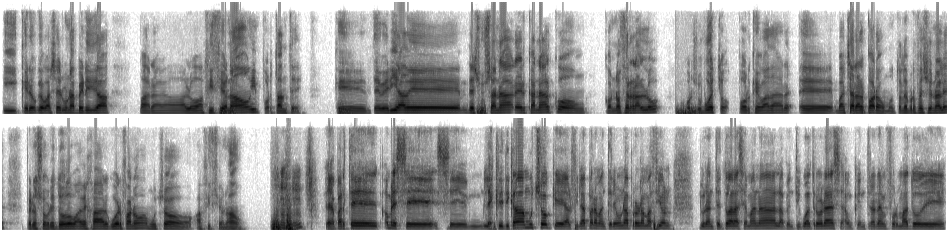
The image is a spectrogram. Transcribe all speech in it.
Y creo que va a ser una pérdida para los aficionados importante que debería de, de subsanar el canal con, no cerrarlo, por supuesto, porque va a dar, eh, va a echar al paro a un montón de profesionales, pero sobre todo va a dejar huérfano a muchos aficionados. Eh, aparte, hombre, se, se, les criticaba mucho que al final para mantener una programación durante toda la semana, las 24 horas, aunque entrara en formato de,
